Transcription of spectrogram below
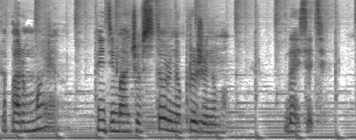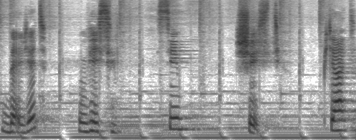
Тепер ми, підіймаючи в сторону, пружинимо. 10, 9, 8, 7, 6, 5,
